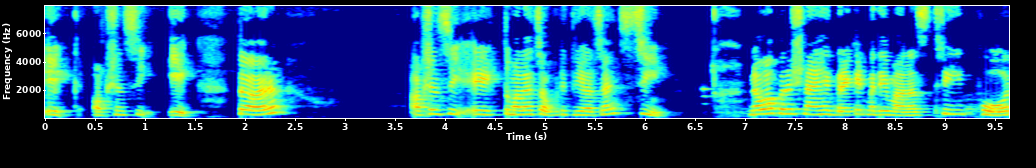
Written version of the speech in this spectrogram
एक ऑप्शन सी एक. तर ऑप्शन सी एक तुम्हाला चौकटीत लिहायचं आहे. सी नवा प्रश्न आहे ब्रॅकेटमध्ये minus three four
